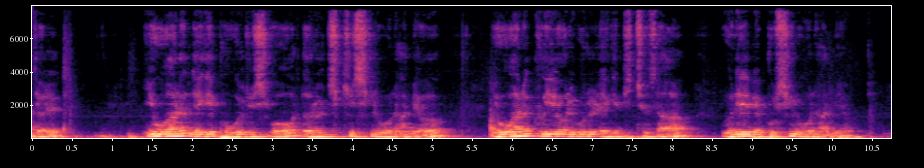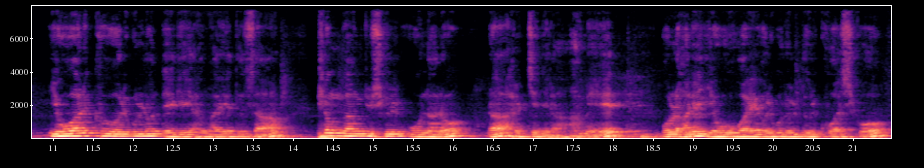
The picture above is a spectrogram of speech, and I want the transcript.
4절 여호와는 내게 복을 주시고 너를 지키시길 원하며 여호와는 그의 얼굴을 내게 비추사 은혜 베푸시길 원하며 여호와는 그 얼굴로 내게 향하여 드사 평강 주시길 원하노라 할지니라 아멘 올 한해 여호와의 얼굴을 늘 구하시고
